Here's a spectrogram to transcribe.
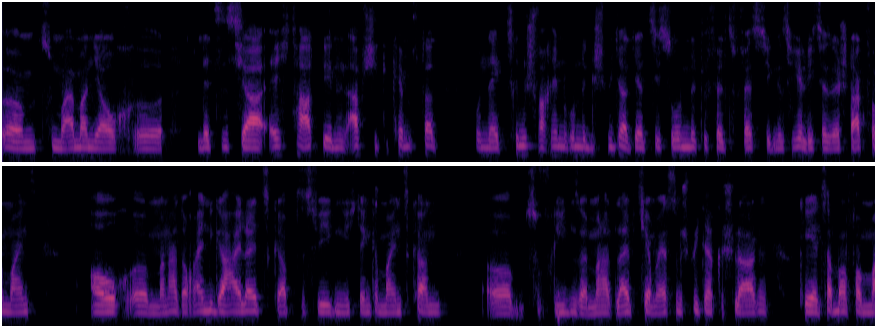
Ähm, zumal man ja auch äh, letztes Jahr echt hart gegen den Abstieg gekämpft hat und eine extrem schwache Hinrunde gespielt hat, jetzt sich so im Mittelfeld zu festigen, ist sicherlich sehr, sehr stark von Mainz. Auch, äh, man hat auch einige Highlights gehabt, deswegen, ich denke, Mainz kann äh, zufrieden sein. Man hat Leipzig am ersten Spieltag geschlagen. Okay, jetzt hat man von,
